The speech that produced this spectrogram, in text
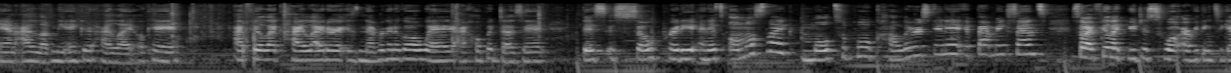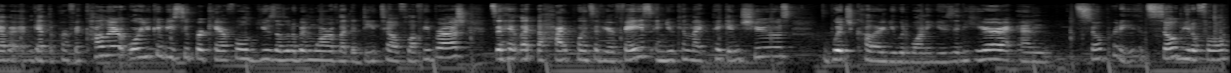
and I love me a good highlight, okay? I feel like highlighter is never gonna go away. I hope it doesn't. This is so pretty and it's almost like multiple colors in it, if that makes sense. So I feel like you just swirl everything together and get the perfect color or you can be super careful, use a little bit more of like a detailed fluffy brush to hit like the high points of your face and you can like pick and choose which color you would want to use in here and it's so pretty. It's so beautiful.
